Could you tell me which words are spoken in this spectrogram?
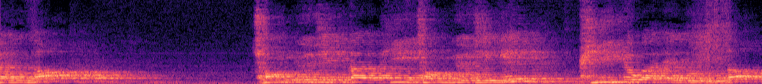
증가시키면서 정규직과 비정규직이 비교가 되고 있어.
